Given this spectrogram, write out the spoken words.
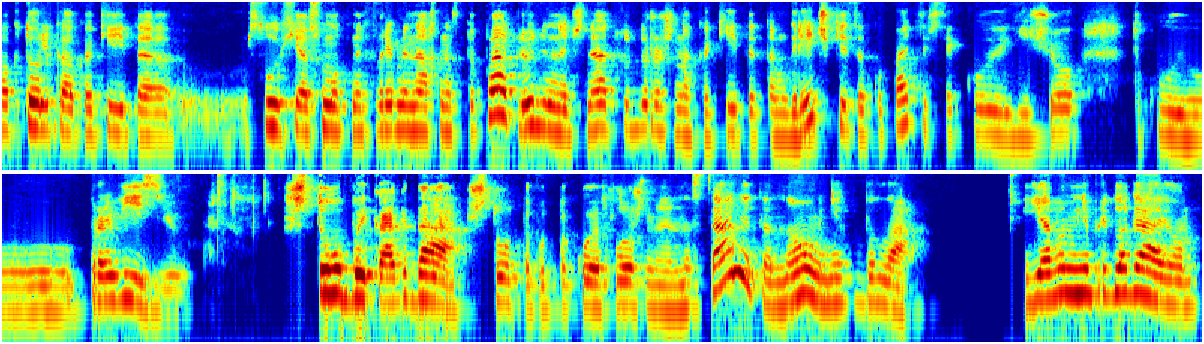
как только какие-то слухи о смутных временах наступают, люди начинают судорожно какие-то там гречки закупать и всякую еще такую провизию. Чтобы когда что-то вот такое сложное настанет, она у них была. Я вам не предлагаю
